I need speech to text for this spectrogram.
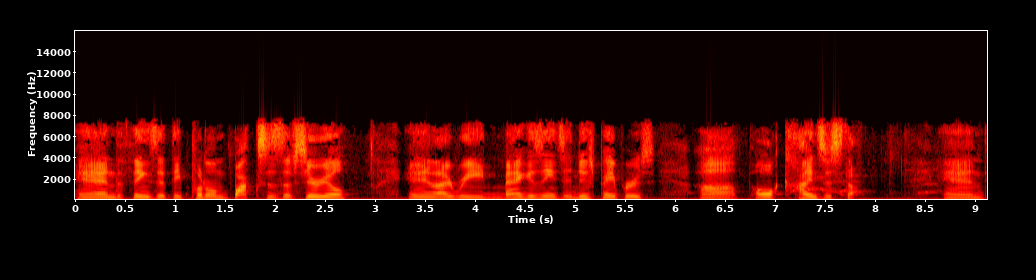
and the things that they put on boxes of cereal, and I read magazines and newspapers, uh, all kinds of stuff. And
